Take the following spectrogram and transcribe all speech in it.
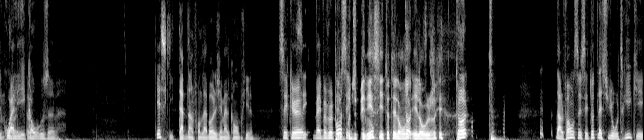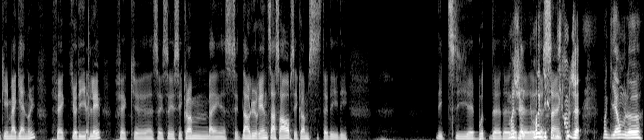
c'est quoi les causes. euh. Qu'est-ce qui tape dans le fond de la balle? J'ai mal compris. Là. C'est que, ben, veux, pas, c'est bout du pénis, il est tout élon- Tout. élongé. tout. Dans le fond, c'est c'est toute la tuyauterie qui est, qui est maganée. Fait qu'il y a des plaies. Fait que euh, c'est- c'est c'est comme. Ben, c'est dans l'urine, ça sort. puis C'est comme si c'était des, des. des petits euh, bouts de, de, Moi, de- je- de- moi, de sang. qui- Guillaume, je- moi, Guillaume, là.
